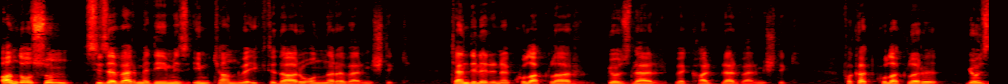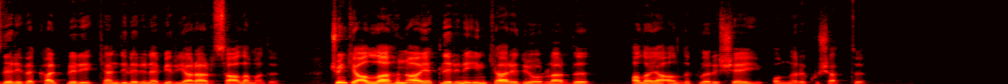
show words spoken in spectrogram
Andolsun size vermediğimiz imkan ve iktidarı onlara vermiştik. Kendilerine kulaklar, gözler ve kalpler vermiştik. Fakat kulakları, gözleri ve kalpleri kendilerine bir yarar sağlamadı. Çünkü Allah'ın ayetlerini inkar ediyorlardı, alaya aldıkları şey onları kuşattı.''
